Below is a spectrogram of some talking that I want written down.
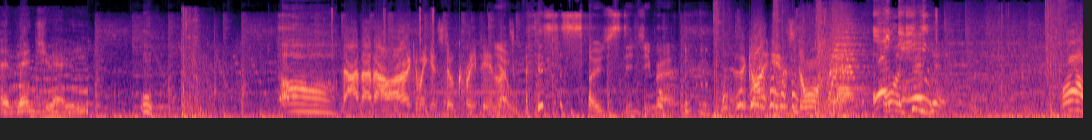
Eventually. Oh! Nah, nah, nah. I reckon we can still creep in. Yeah, this is so stingy, bro. There's a guy in storm there. Oh, I did get! Oh,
